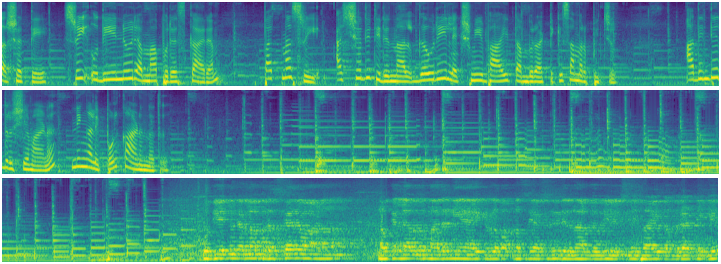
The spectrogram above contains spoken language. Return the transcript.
വർഷത്തെ ശ്രീ ഉദയന്നൂരമ്മ പുരസ്കാരം പത്മശ്രീ അശ്വതി തിരുനാൾ ഗൗരി ലക്ഷ്മി ഭായ് തമ്പുരാട്ടിക്ക് സമർപ്പിച്ചു. അതിന്റെ ദൃശ്യമാണ് നിങ്ങളിപ്പോൾ കാണുന്നത്. പുതിയന്നൂരുള്ള പുരസ്കാരമാണ് നമുക്ക് എല്ലാവർക്കും ആദരണീയനായിട്ടുള്ള പത്മശ്രീ അശ്വതി തിരുനാൾ ഗൗരി ലക്ഷ്മിഭായ് തമ്പുരാട്ടിക്ക്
